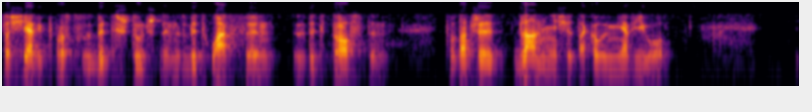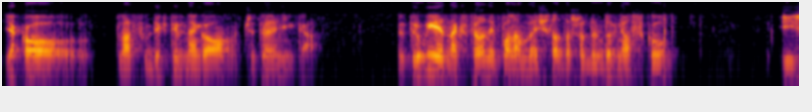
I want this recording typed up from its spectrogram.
to się jawi po prostu zbyt sztucznym, zbyt łatwym, zbyt prostym. To znaczy dla mnie się takowym jawiło. Jako dla subiektywnego czytelnika. Z drugiej jednak strony po namyśle doszedłem do wniosku, iż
